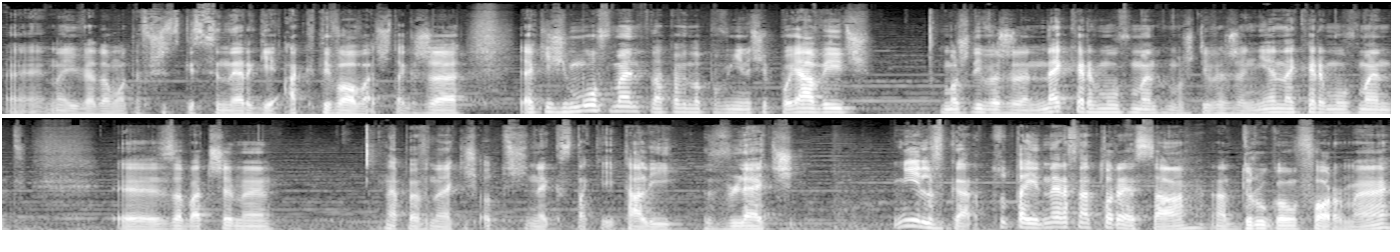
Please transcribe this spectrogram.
E, No i wiadomo, te wszystkie synergie aktywować. Także jakiś movement na pewno powinien się pojawić. Możliwe, że necker movement, możliwe, że nie necker movement. E, Zobaczymy. Na pewno jakiś odcinek z takiej talii wleci. Nilfgaard, tutaj nerf na Torresa, na drugą formę.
